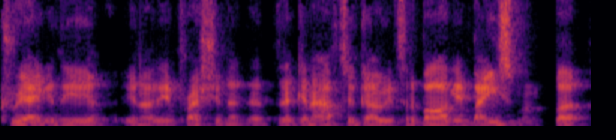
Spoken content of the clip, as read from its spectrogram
creating the you know the impression that they're going to have to go into the bargain basement, but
